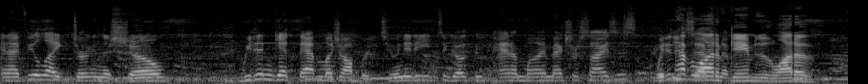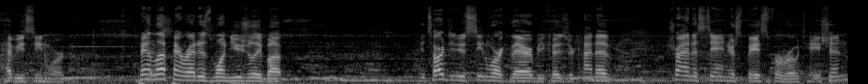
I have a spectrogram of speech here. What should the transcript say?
And I feel like during the show, we didn't get that much opportunity to go through pantomime exercises. We didn't have a lot exception of games with a lot of heavy scene work. Pan left, pan right is one usually, but it's hard to do scene work there because you're kind of trying to stay in your space for rotation.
